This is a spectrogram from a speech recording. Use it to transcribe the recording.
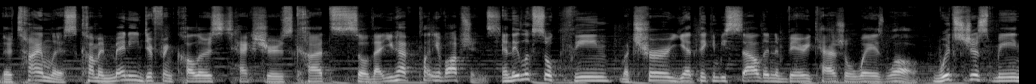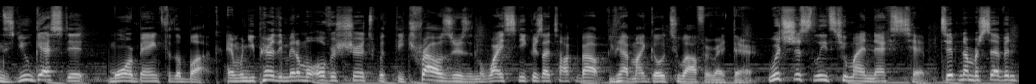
They're timeless, come in many different colors, textures, cuts, so that you have plenty of options. And they look so clean, mature, yet they can be styled in a very casual way as well. Which just means, you guessed it, more bang for the buck. And when you pair the minimal overshirts with the trousers and the white sneakers I talk about, you have my go-to outfit right there. Which just leads to my next tip. Tip number seven,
